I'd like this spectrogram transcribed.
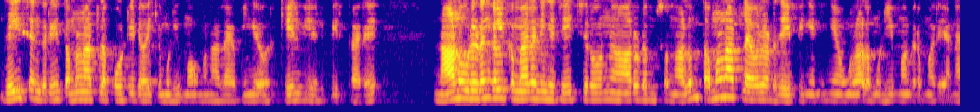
ஜெய்சங்கரையும் தமிழ்நாட்டில் போட்டியிட வைக்க முடியுமா உங்களால் அப்படிங்கிற ஒரு கேள்வி எழுப்பியிருக்காரு. நானூறு இடங்களுக்கு மேலே நீங்கள் ஜெயிச்சிரோன்னு ஆருடம் சொன்னாலும் தமிழ்நாட்டில் எவ்வளோ ஜெயிப்பீங்க? நீங்கள் உங்களால் முடியுமாங்கிற மாதிரியான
